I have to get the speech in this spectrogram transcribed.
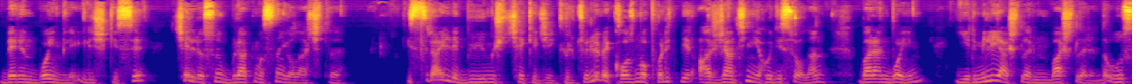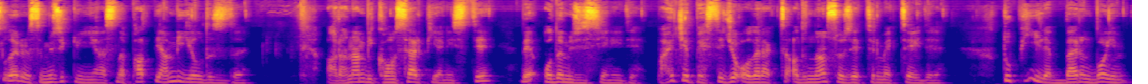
Barenboim ile ilişkisi cellosunu bırakmasına yol açtı. İsrail'de büyümüş çekici, kültürlü ve kozmopolit bir Arjantin Yahudisi olan Barenboim, 20'li yaşlarının başlarında uluslararası müzik dünyasında patlayan bir yıldızdı. Aranan bir konser piyanisti ve oda müzisyeniydi. Ayrıca besteci olarak da adından söz ettirmekteydi. Dupuy ile Barenboim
